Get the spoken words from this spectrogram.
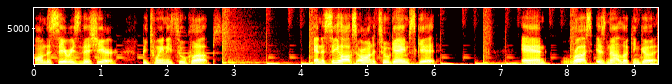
on the series this year between these two clubs. And the Seahawks are on a two game skid. And Russ is not looking good.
